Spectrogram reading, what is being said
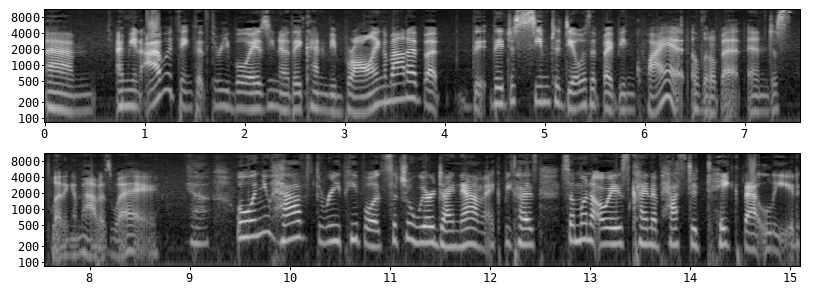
Um, I mean, I would think that three boys, you know, they kind of be brawling about it, but they, they just seem to deal with it by being quiet a little bit and just letting him have his way. Yeah. Well, when you have three people, it's such a weird dynamic because someone always kind of has to take that lead.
